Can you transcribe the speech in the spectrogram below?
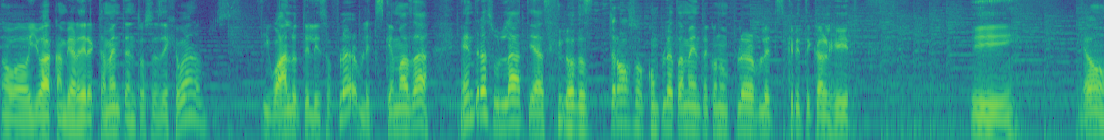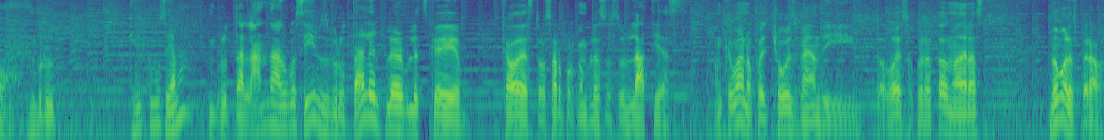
O iba a cambiar directamente. Entonces dije, bueno, pues, igual utilizo Flare Blitz, ¿qué más da? Entra su Latias y lo destrozo completamente con un Flare Blitz Critical Hit. Y... Oh, brut... ¿Qué? ¿Cómo se llama? Brutalanda, algo así. Es brutal el Flare Blitz que acaba de destrozar por completo sus Latias. Aunque bueno, fue Choice Band y todo eso, pero de todas maneras no me lo esperaba.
